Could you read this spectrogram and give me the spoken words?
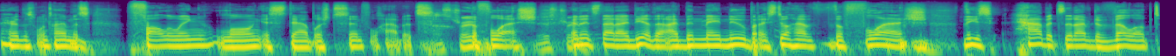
I heard this one time, it's following long established sinful habits. That's true. The flesh. It is true. And it's that idea that I've been made new, but I still have the flesh, these habits that I've developed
